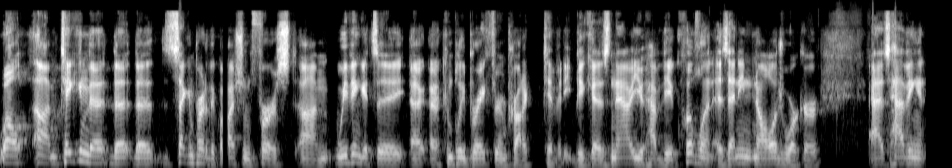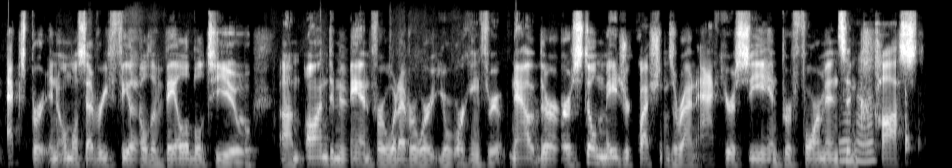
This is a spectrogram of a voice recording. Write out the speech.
Well, um, taking the, the, the second part of the question first, um, we think it's a, a complete breakthrough in productivity because now you have the equivalent as any knowledge worker as having an expert in almost every field available to you um, on demand for whatever you're working through. Now, there are still major questions around accuracy and performance mm-hmm. and cost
